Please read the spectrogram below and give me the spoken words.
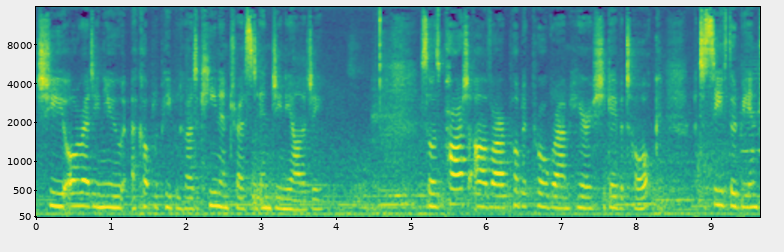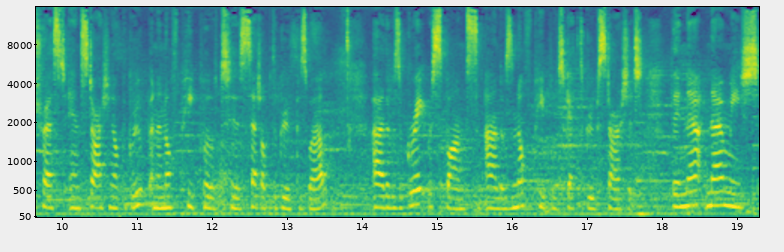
She already knew a couple of people who had a keen interest in genealogy. So, as part of our public programme here, she gave a talk to see if there'd be interest in starting up a group and enough people to set up the group as well. Uh, there was a great response and there was enough people to get the group started. They now, now meet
